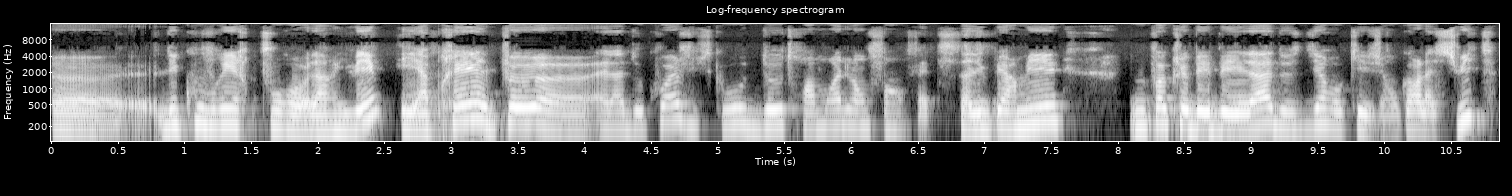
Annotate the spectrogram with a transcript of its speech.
les couvrir pour l'arrivée. Et après elle peut, elle a de quoi jusqu'aux deux trois mois de l'enfant en fait. Ça lui permet une fois que le bébé est là de se dire ok j'ai encore la suite.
